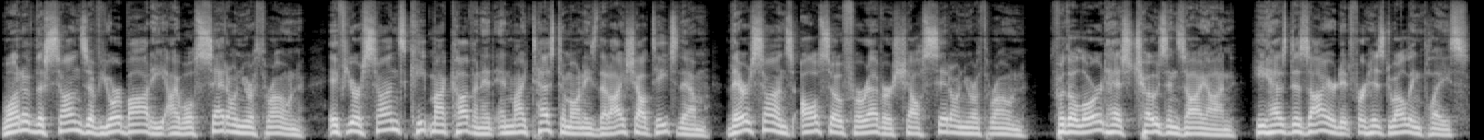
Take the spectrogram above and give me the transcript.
One of the sons of your body I will set on your throne. If your sons keep my covenant and my testimonies that I shall teach them, their sons also forever shall sit on your throne. For the Lord has chosen Zion, he has desired it for his dwelling place.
